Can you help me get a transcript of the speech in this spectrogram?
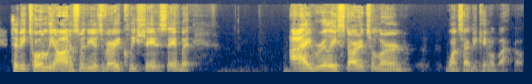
to be totally honest with you, it's very cliche to say, but I really started to learn once I became a black belt.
